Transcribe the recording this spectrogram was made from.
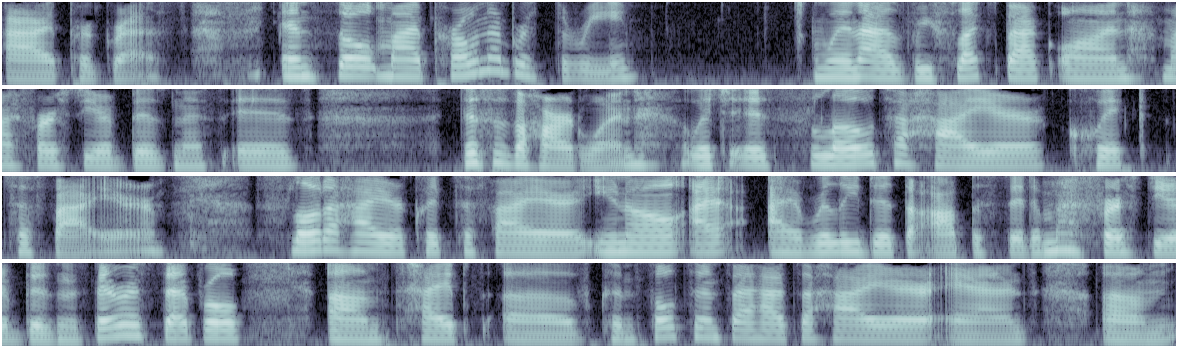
i progressed. And so my pro number 3 when i reflect back on my first year of business is this is a hard one, which is slow to hire, quick to fire. Slow to hire, quick to fire. You know, I, I really did the opposite in my first year of business. There were several um, types of consultants I had to hire and um,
